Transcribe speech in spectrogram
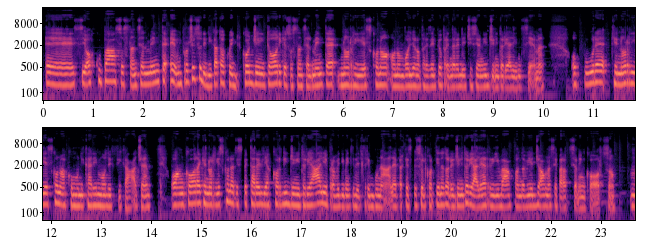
eh, si occupa sostanzialmente, è un processo dedicato a quei cogenitori che sostanzialmente non riescono o non vogliono per esempio prendere decisioni genitoriali insieme, oppure che non riescono a comunicare in modo efficace, o ancora che non riescono a rispettare gli accordi genitoriali e i provvedimenti del tribunale, perché spesso il coordinatore genitoriale arriva quando vi è già una separazione in corso. Mm.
